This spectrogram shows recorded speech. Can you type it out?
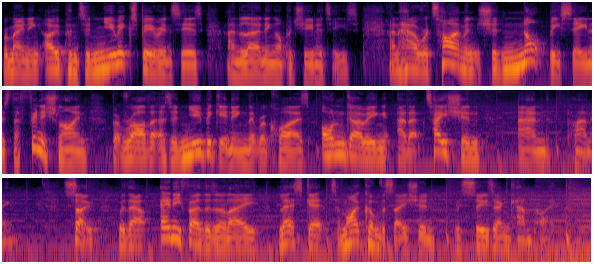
remaining open to new experiences and learning opportunities, and how retirement should not be seen as the finish line, but rather as a new beginning that requires ongoing adaptation and planning. So, without any further delay, let's get to my conversation with Suzanne Campi.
